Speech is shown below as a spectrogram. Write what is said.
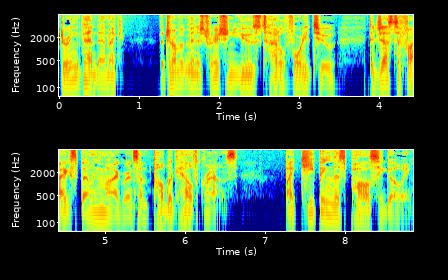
During the pandemic, the Trump administration used Title 42 to justify expelling migrants on public health grounds. By keeping this policy going,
